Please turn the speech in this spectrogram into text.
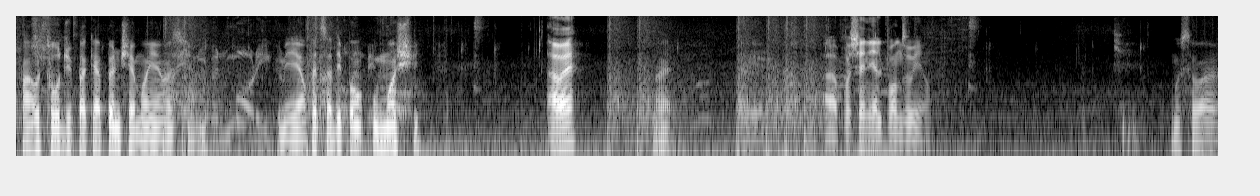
Enfin, autour du pack à punch, il y a moyen aussi. hein. Mais en fait, ça dépend où moi je suis. Ah ouais? Ouais. À la prochaine, il y a le Panzouille. hein. Moi, ça va.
